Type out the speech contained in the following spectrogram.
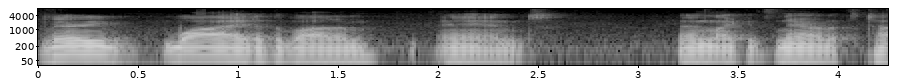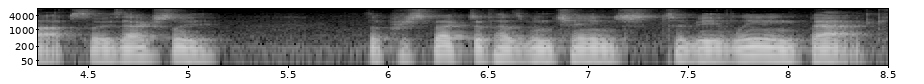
very wide at the bottom and then like it's narrowed at the top. So he's actually, the perspective has been changed to be leaning back.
